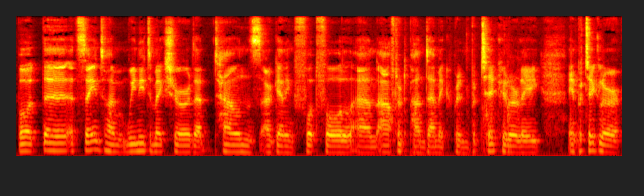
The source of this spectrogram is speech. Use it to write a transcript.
But the, at the same time, we need to make sure that towns are getting footfall, and after the pandemic, in particularly, in particular,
